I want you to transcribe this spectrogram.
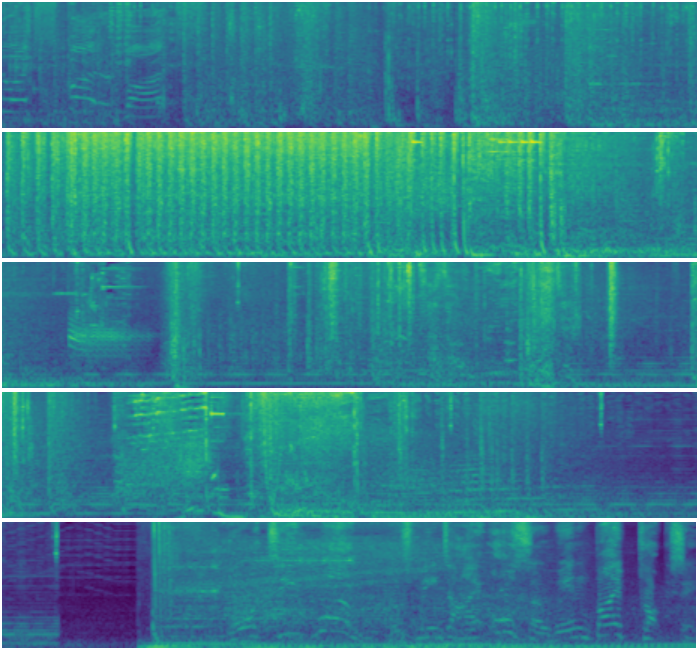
You like spider bots! Team won, which means I also win by proxy.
